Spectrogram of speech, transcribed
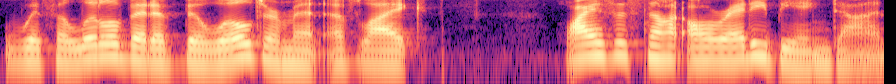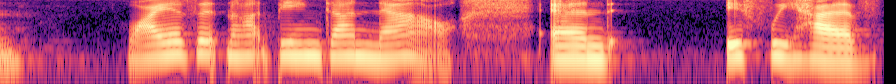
with a little bit of bewilderment of like, why is this not already being done? Why is it not being done now? And if we have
